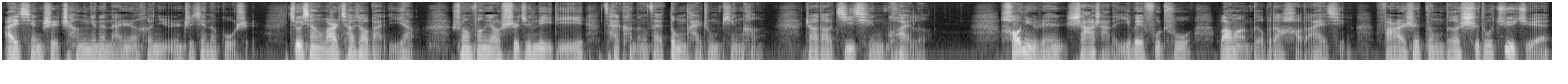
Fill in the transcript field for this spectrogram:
爱情是成年的男人和女人之间的故事，就像玩跷跷板一样，双方要势均力敌，才可能在动态中平衡，找到激情快乐。好女人傻傻的一味付出，往往得不到好的爱情，反而是懂得适度拒绝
